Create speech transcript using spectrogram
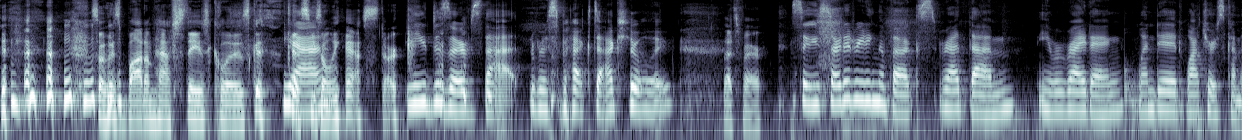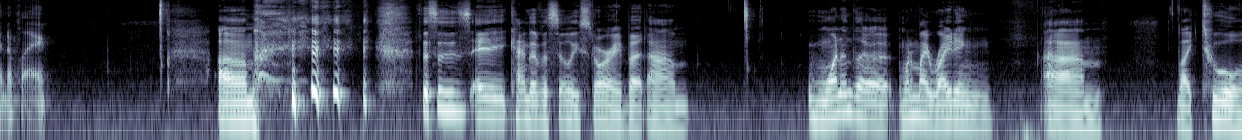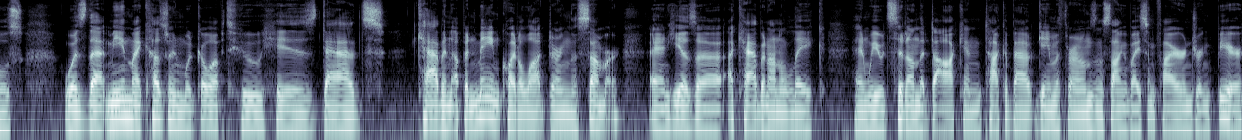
so his bottom half stays closed because Yeah. he's only half Stark. He deserves that respect, actually. That's fair. So you started reading the books, read them. you were writing, when did Watchers come into play? Um, this is a kind of a silly story, but um, one of the one of my writing um, like tools was that me and my cousin would go up to his dad's cabin up in Maine quite a lot during the summer. And he has a, a cabin on a lake, and we would sit on the dock and talk about Game of Thrones and the Song of Ice and Fire and drink beer.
